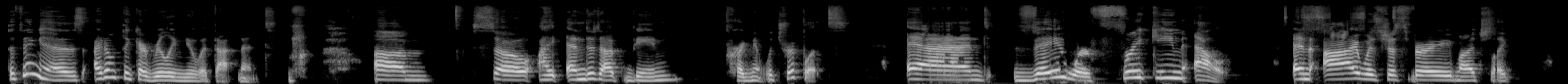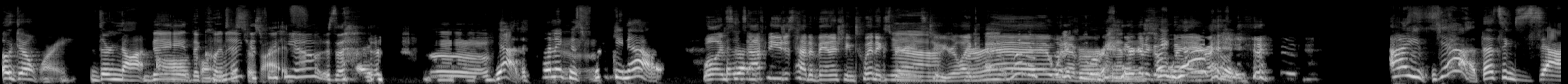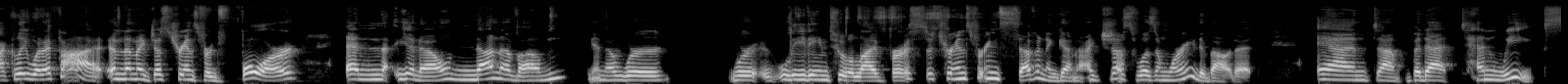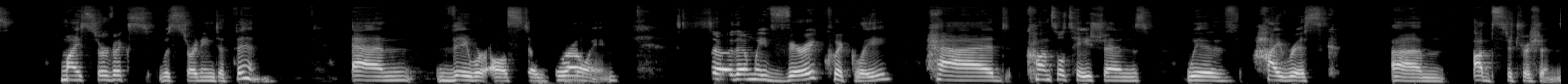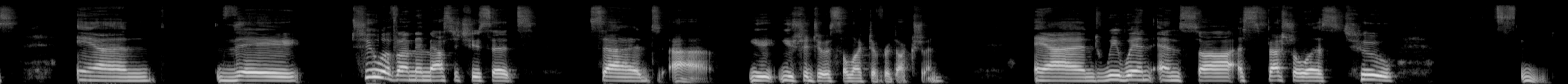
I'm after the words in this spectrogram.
The thing is, I don't think I really knew what that meant. um, so I ended up being pregnant with triplets, and they were freaking out. And I was just very much like, oh, don't worry. They're not. They, all the going clinic to is freaking out? Is that? oh. Yeah, the clinic is freaking out. Well, and since I'm- after you just had a vanishing twin experience Yeah, too, you're like, right. eh, What if- what if you whatever. They're gonna go vanished? away, right? I, yeah, that's exactly what I thought. And then I just transferred four, and, you know, none of them, you know, were were leading to a live birth. So transferring seven again, I just wasn't worried about it. And, um, but at 10 weeks, my cervix was starting to thin and they were all still growing. So then we very quickly had consultations with high risk um, obstetricians. And they, two of them in Massachusetts, said, uh, you, you should do a selective reduction. And we went and saw a specialist who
